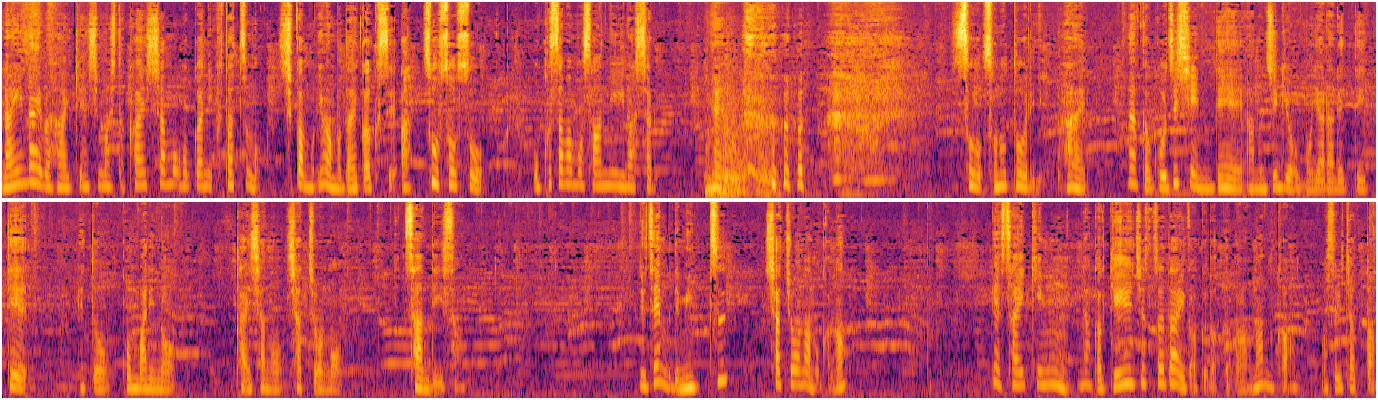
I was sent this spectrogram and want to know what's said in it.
LINE ライブ拝見しました。会社も他に2つも。しかも今も大学生。あそうそうそう。お子様も3人いらっしゃる。ね。そうその通り。はい。なんかご自身であの事業もやられていて、えっと、こんまりの会社の社長のサンディさん。で全部で3つ社長なのかな？で最近なんか芸術大学だったかな？なんか忘れちゃった。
